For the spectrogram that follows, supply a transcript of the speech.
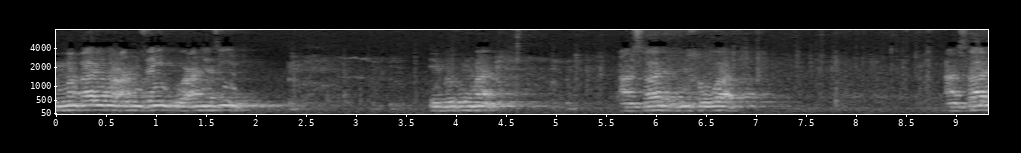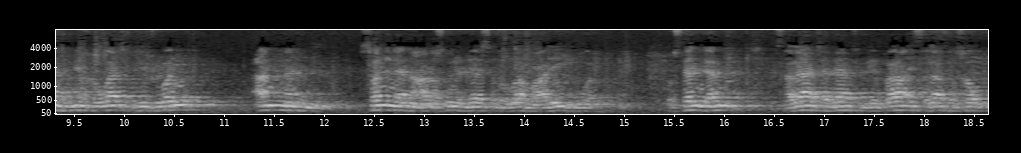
ثم قالوا عن زيد وعن يزيد ابن رومان عن صالح بن خوات عن صالح بن خوات بن جوير عمن صلى مع رسول الله صلى الله عليه وسلم صلاة ذات اللقاء صلاة الخوف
